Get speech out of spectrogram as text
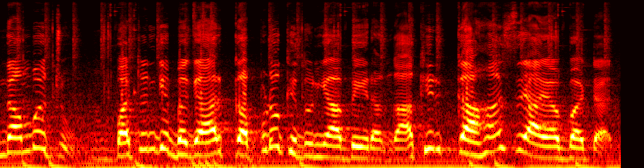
नंबर टू, बटन के बगैर कपड़ों की दुनिया बेरंग। आखिर कहाँ से आया बटन?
